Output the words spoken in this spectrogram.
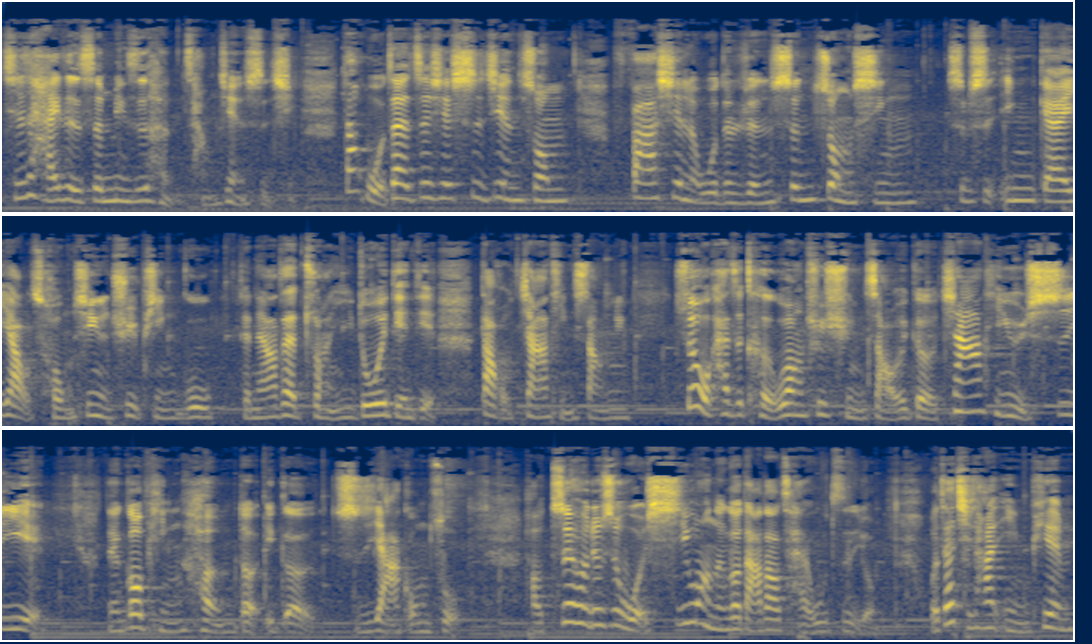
其实孩子的生病是很常见的事情，但我在这些事件中发现了我的人生重心是不是应该要重新的去评估，可能要再转移多一点点到家庭上面，所以我开始渴望去寻找一个家庭与事业能够平衡的一个职涯工作。好，最后就是我希望能够达到财务自由。我在其他影片，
